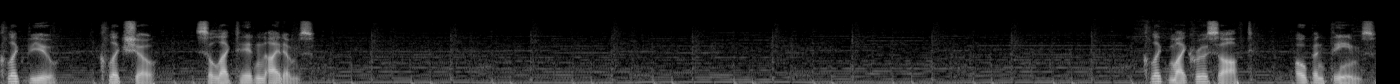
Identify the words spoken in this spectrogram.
Click View, click Show, select Hidden Items. Click Microsoft, open Themes.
